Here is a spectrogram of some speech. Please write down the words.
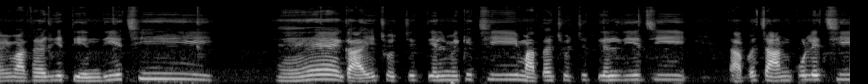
আমি মাথায় আজকে তেল দিয়েছি। হ্যাঁ গায়ে ছচ্ছের তেল মেখেছি, মাথায় ছচ্ছের তেল দিয়েছি, তারপর চান করেছি।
